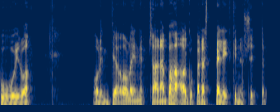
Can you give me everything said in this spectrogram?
huhuilua oli miten oli, niin saadaanpahan alkuperäiset pelitkin nyt sitten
